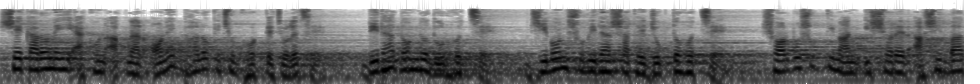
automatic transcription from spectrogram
সে কারণেই এখন আপনার অনেক ভালো কিছু ঘটতে চলেছে। দ্বিধাদ্বন্দ্ব দূর হচ্ছে। জীবন সুবিধার সাথে যুক্ত হচ্ছে। সর্বশক্তিমান ঈশ্বরের আশীর্বাদ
